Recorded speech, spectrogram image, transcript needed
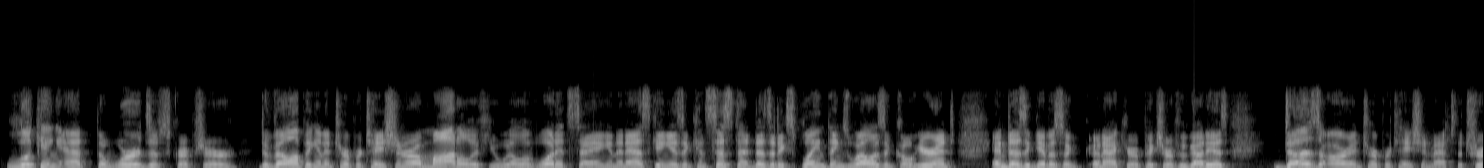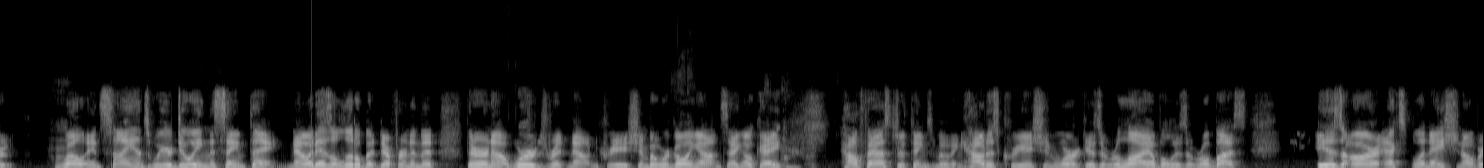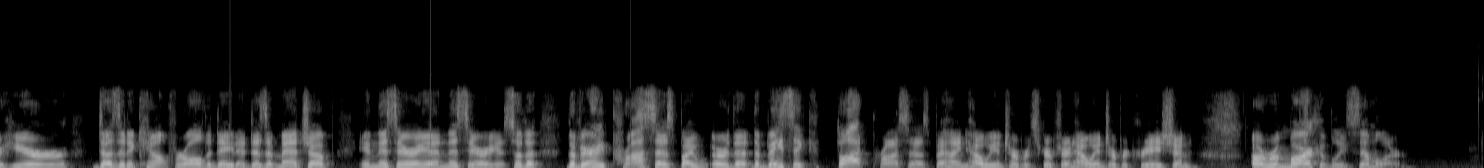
looking at the words of Scripture developing an interpretation or a model, if you will, of what it's saying, and then asking, is it consistent? Does it explain things well? Is it coherent? And does it give us a, an accurate picture of who God is? Does our interpretation match the truth? Hmm. Well, in science, we are doing the same thing. Now, it is a little bit different in that there are not words written out in creation, but we're going out and saying, okay, how fast are things moving? How does creation work? Is it reliable? Is it robust? Is our explanation over here, does it account for all the data? Does it match up in this area and this area? So the, the very process by, or the, the basic thought process behind how we interpret scripture and how we interpret creation are remarkably similar.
